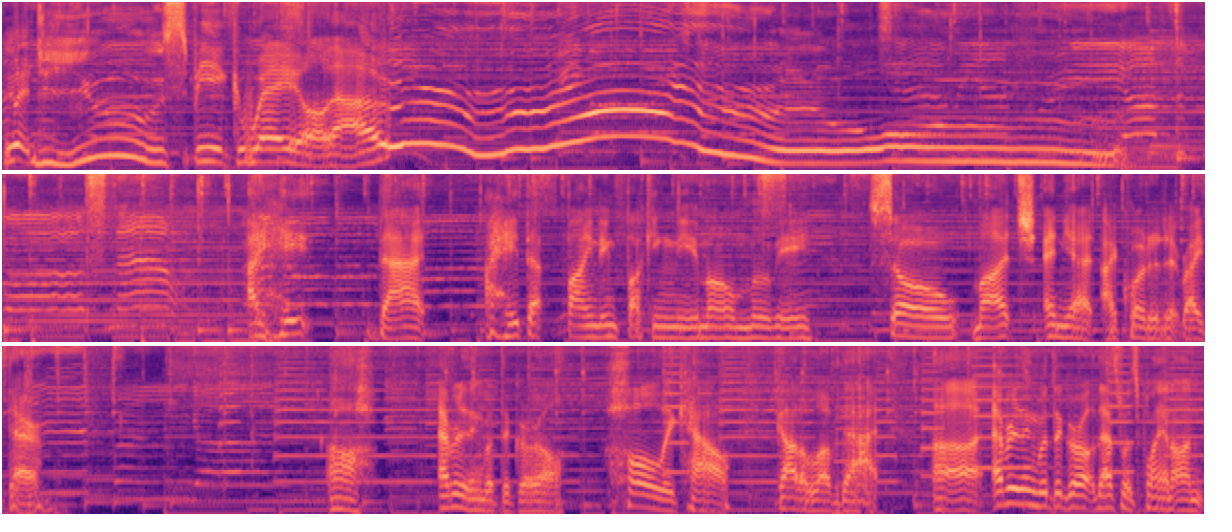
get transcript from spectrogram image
do you speak whale? I hate that. I hate that Finding Fucking Nemo movie so much, and yet I quoted it right there. Oh, everything but the girl. Holy cow. Gotta love that. Uh, everything with the girl. That's what's playing on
